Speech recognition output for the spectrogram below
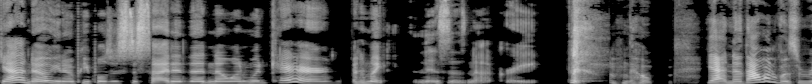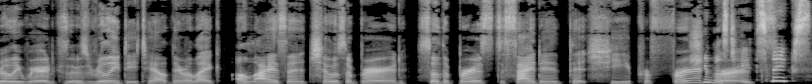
yeah, no, you know, people just decided that no one would care. And I'm like, this is not great. Nope. Yeah, no, that one was really weird because it was really detailed. They were like, Eliza chose a bird, so the birds decided that she preferred She must hate snakes.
